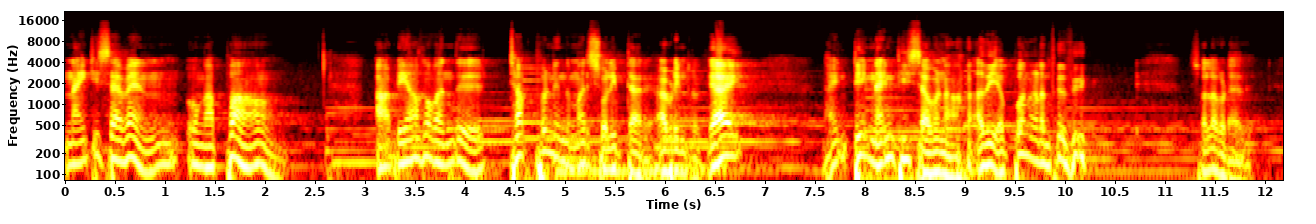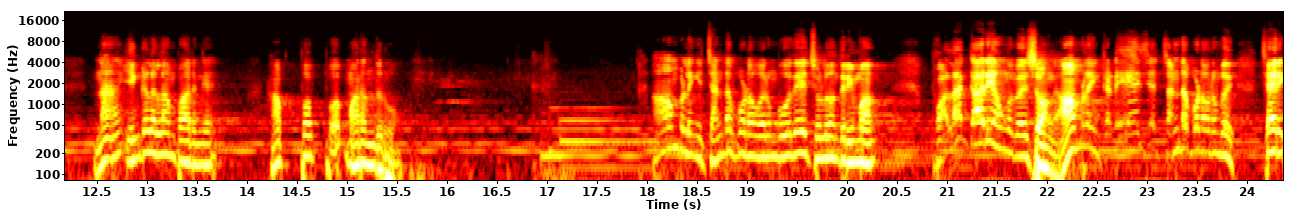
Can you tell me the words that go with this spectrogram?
நைன்டி செவன் உங்கள் அப்பா அப்படியாக வந்து டப்புன்னு இந்த மாதிரி சொல்லிவிட்டாரு அப்படின்றது ஏய் நைன்டீன் நைன்டி செவனா? அது எப்போ நடந்தது? சொல்லக்கூடாது. நான் எங்களெல்லாம் பாருங்க அப்பப்போ மறந்துடுவோம் ஆம்பளைங்க சண்டை போட வரும்போதே சொல்லுவோம் தெரியுமா? பல காரியம் அவங்க பேசுவாங்க. ஆம்பளைங்க கடைசியாக சண்டை போட வரும்போது சரி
